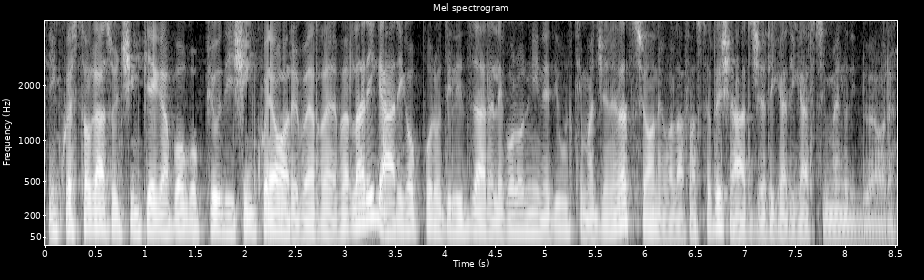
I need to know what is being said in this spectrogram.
in questo caso ci impiega poco più di 5 ore per, per la ricarica oppure utilizzare le colonnine di ultima generazione con la fast recharge e ricaricarsi in meno di 2 ore.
